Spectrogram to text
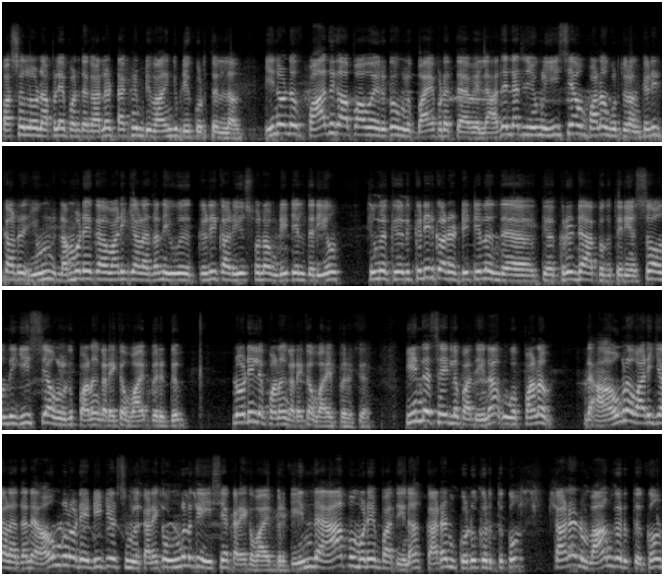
பர்சனல் லோன் அப்ளை பண்ணுற கார்டில் டக்குனு இப்படி வாங்கி இப்படி கொடுத்துடலாம். இன்னொன்று பாதுகாப்பாகவும் இருக்கும் உங்களுக்கு பயப்பட தேவையில்லை. அதே நேரத்தில் இவங்களுக்கு ஈஸியாகவும் பணம் கொடுத்துருவாங்க கிரெடிட் கார்டு இவங்க நம்முடைய வாடிக்கையாளர் தானே இவங்க கிரெடிட் கார்டு யூஸ் பண்ண அவங்க டீட்டெயில் தெரியும். இவங்களுக்கு கிரெடிட் கார்டு டீட்டெயிலும் இந்த கிரெடிட் ஆப்புக்கு தெரியும். ஸோ வந்து ஈஸியாக உங்களுக்கு பணம் கிடைக்க வாய்ப்பு இருக்குது நொடியில் பணம் கிடைக்க வாய்ப்பு இருக்குது இந்த சைடில் பார்த்தீங்கன்னா உங்கள் பணம் இந்த அவங்கள வாடிக்கையாளர் தானே அவங்களுடைய டீட்டெயில்ஸ் உங்களுக்கு கிடைக்க உங்களுக்கு ஈஸியாக கிடைக்க வாய்ப்பு இருக்குது இந்த ஆப் மூலியம் பார்த்தீங்கன்னா கடன் கொடுக்கறதுக்கும் கடன் வாங்குறதுக்கும்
